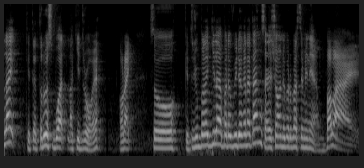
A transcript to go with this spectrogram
like, kita terus buat lucky draw. Eh. Alright, so kita jumpa lagi lah pada video akan datang. Saya Sean daripada Pastor Mania. Bye-bye!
